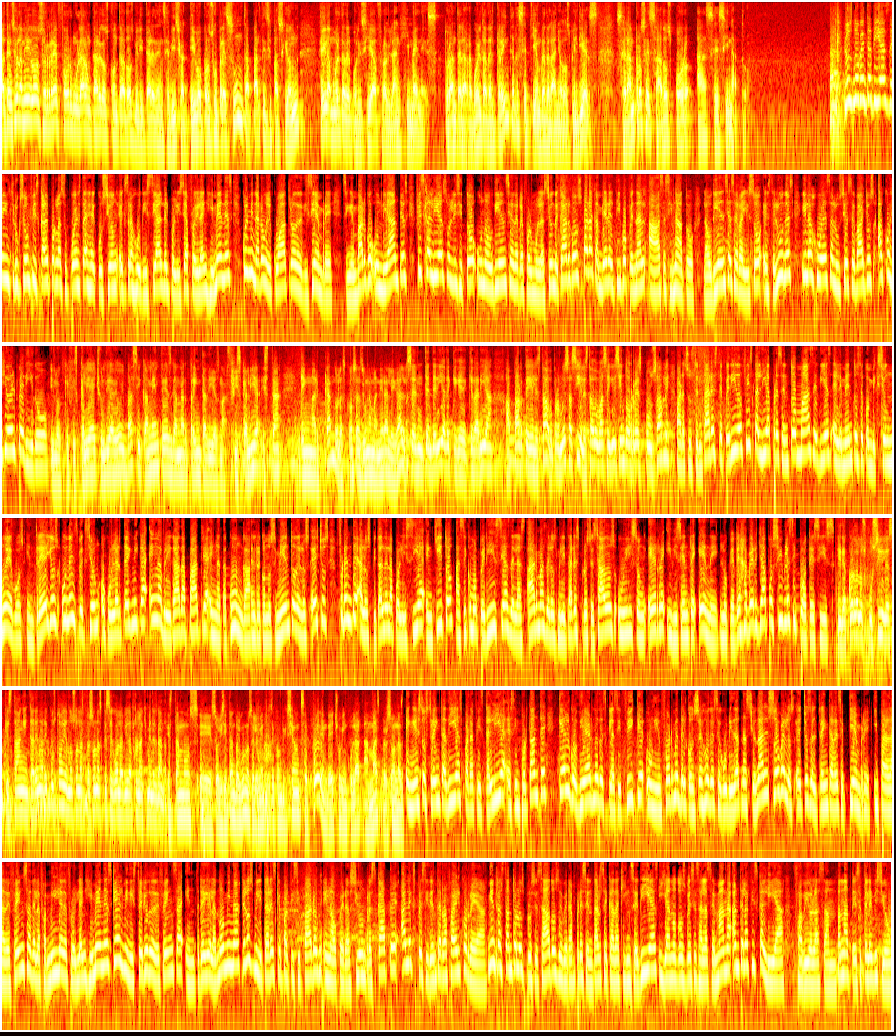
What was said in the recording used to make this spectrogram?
Atención amigos, reformularon cargos contra dos militares en servicio activo por su presunta participación en la muerte del policía Froilán Jiménez durante la revuelta del 30 de septiembre del año 2010. Serán procesados por asesinato. Los 90 días de instrucción fiscal por la supuesta ejecución extrajudicial del policía Froilán Jiménez culminaron el 4 de diciembre. Sin embargo, un día antes, Fiscalía solicitó una audiencia de reformulación de cargos para cambiar el tipo penal a asesinato. La audiencia se realizó este lunes y la jueza Lucía Ceballos acogió el pedido. Y lo que Fiscalía ha hecho el día de hoy básicamente es ganar 30 días más. Fiscalía está enmarcando las cosas de una manera legal. Se entendería de que quedaría aparte el Estado pero no es así, el Estado va a seguir siendo responsable. Para sustentar este pedido, Fiscalía presentó más de 10 elementos de convicción nuevos, entre ellos una inspección ocular técnica en la Brigada Patria en La Tacunga, el reconocimiento de los hechos frente al Hospital de la Policía en Quito, así como pericias de las armas de los militares procesados Wilson R. y Vicente N., lo que deja ver ya posibles hipótesis. Y de acuerdo a los fusiles que están en cadena de custodia, no son las personas que cegó la vida Froilán Jiménez Granda. Estamos eh, solicitando algunos elementos de convicción se pueden de hecho vincular a más personas. En estos 30 días para Fiscalía es importante que el gobierno desclasifique un informe del Consejo de Seguridad Nacional sobre los hechos del 30 de septiembre y para la defensa de la familia de Froilán Jiménez que el Ministerio de Defensa entregue la nómina de los militares que participaron en la operación rescate al expresidente Rafael Correa. Mientras tanto, los procesados deberán presentarse cada 15 días y ya no dos veces a la semana ante la Fiscalía. Fabiola Santana, TST Televisión. 九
